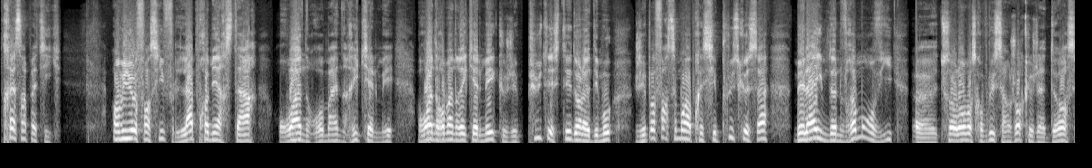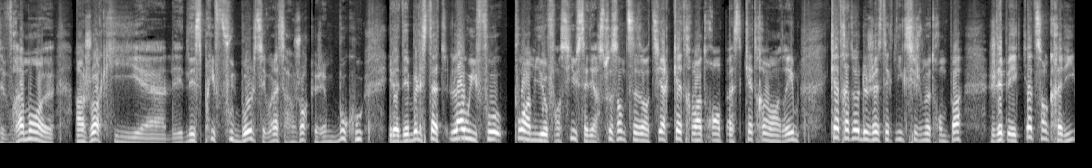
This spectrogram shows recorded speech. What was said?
très sympathique. En milieu offensif, la première star, Juan Roman Riquelme. Juan Roman Riquelme que j'ai pu tester dans la démo. J'ai pas forcément apprécié plus que ça, mais là il me donne vraiment envie. Euh, tout simplement parce qu'en plus c'est un joueur que j'adore. C'est vraiment euh, un joueur qui a l'esprit football. C'est voilà, c'est un joueur que j'aime beaucoup. Il a des belles stats là où il faut pour un milieu offensif, c'est-à-dire 76 en tir, 83 en passe, 80 en dribble, 4 étoiles de geste technique si je me trompe pas. Je l'ai payé 400 crédits.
